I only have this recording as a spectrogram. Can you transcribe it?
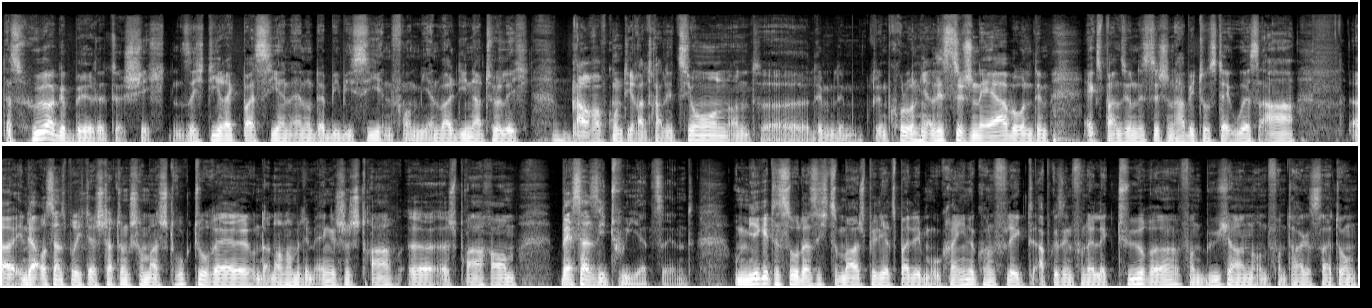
dass höher gebildete Schichten sich direkt bei CNN und der BBC informieren, weil die natürlich mhm. auch aufgrund ihrer Tradition und äh, dem, dem, dem kolonialistischen Erbe und dem expansionistischen Habitus der USA äh, in der Auslandsberichterstattung schon mal strukturell und dann auch noch mit dem englischen Sprach, äh, Sprachraum besser situiert sind. Und mir geht es so, dass ich zum Beispiel jetzt bei dem Ukraine-Konflikt, abgesehen von der Lektüre von Büchern und von Tageszeitungen,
